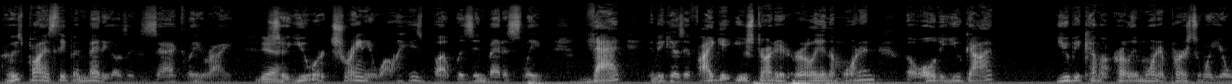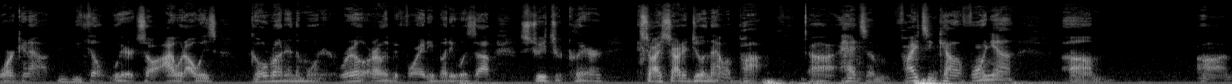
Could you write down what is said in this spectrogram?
Who's probably asleep in bed. He goes, exactly right. Yeah. So you were training while his butt was in bed asleep. That, and because if I get you started early in the morning, the older you got, you become an early morning person where you're working out. You feel weird. So I would always go run in the morning real early before anybody was up. Streets were clear. So I started doing that with Pop. Uh, had some fights in California. Um, um,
